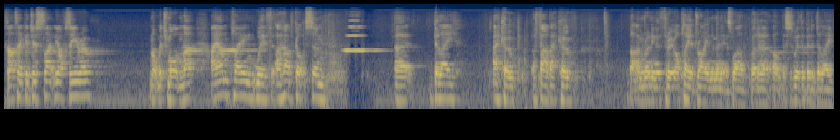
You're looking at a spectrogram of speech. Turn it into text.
So I'll take it just slightly off zero, not much more than that. I am playing with, I have got some uh, delay echo, a fab echo that I'm running her through. I'll play it dry in a minute as well, but uh, this is with a bit of delay.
